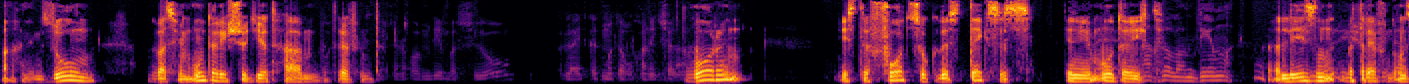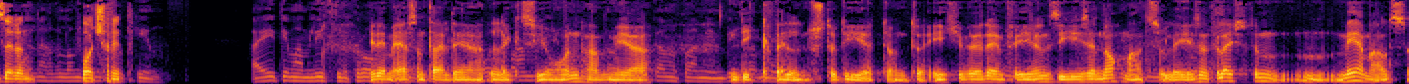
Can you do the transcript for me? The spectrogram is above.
machen, im Zoom, was wir im Unterricht studiert haben, betreffend. Worin ist der Vorzug des Textes, den wir im Unterricht lesen, betreffend unseren Fortschritt? In dem ersten Teil der Lektion haben wir die Quellen studiert und ich würde empfehlen, diese nochmal zu lesen, vielleicht mehrmals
